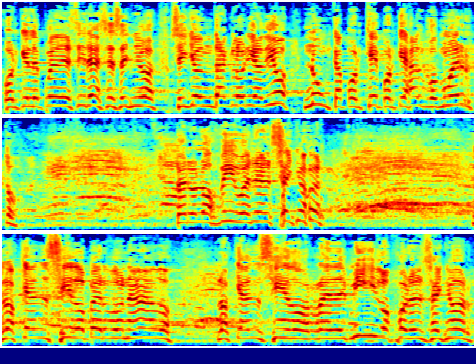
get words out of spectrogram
Porque le puede decir a ese señor, sillón da gloria a Dios, nunca, ¿por qué? Porque es algo muerto. Pero los vivos en el Señor, los que han sido perdonados, los que han sido redimidos por el Señor,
